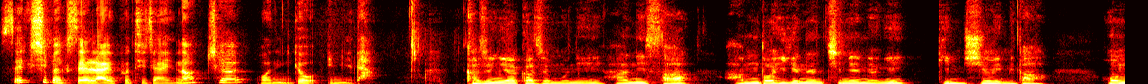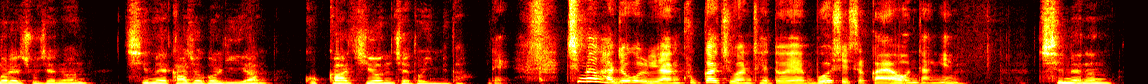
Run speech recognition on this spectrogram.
섹시 백세 라이프 디자이너 최원교입니다. 가정의학과 전문의 한의사 암도 이겨낸 치매명의 김시호입니다. 오늘의 주제는 치매 가족을 위한 국가 지원 제도입니다. 네. 치매 가족을 위한 국가 지원 제도에 무엇이 있을까요, 원장님? 치매는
